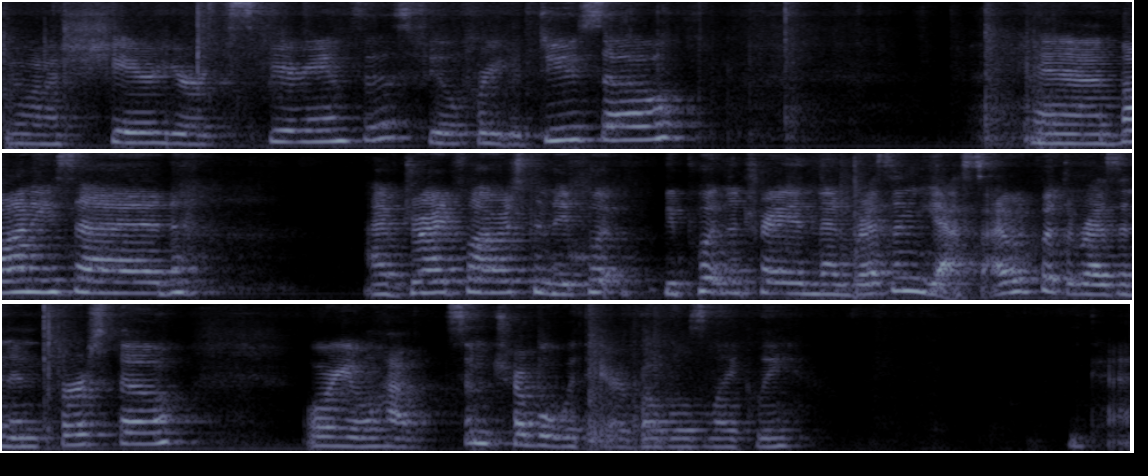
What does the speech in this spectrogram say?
if you want to share your experiences, feel free to do so. And Bonnie said, I have dried flowers. Can they put be put in the tray and then resin? Yes, I would put the resin in first though, or you'll have some trouble with air bubbles likely. Okay,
